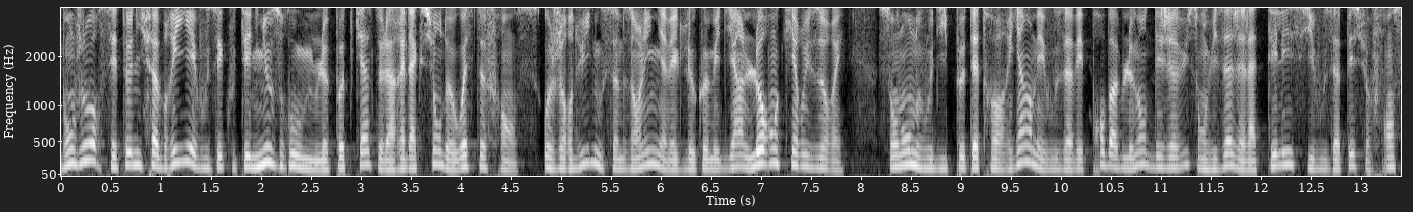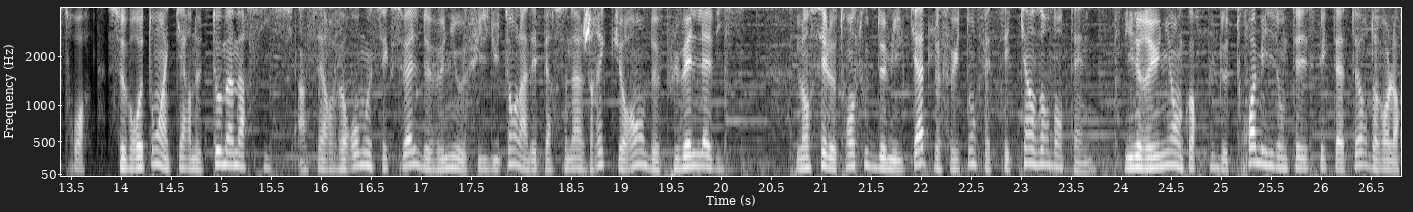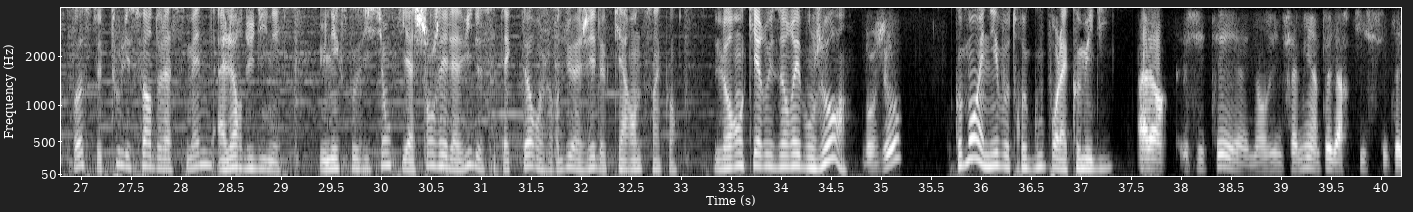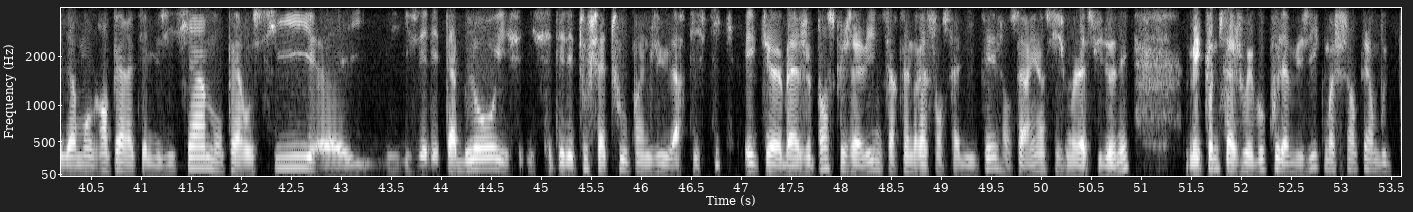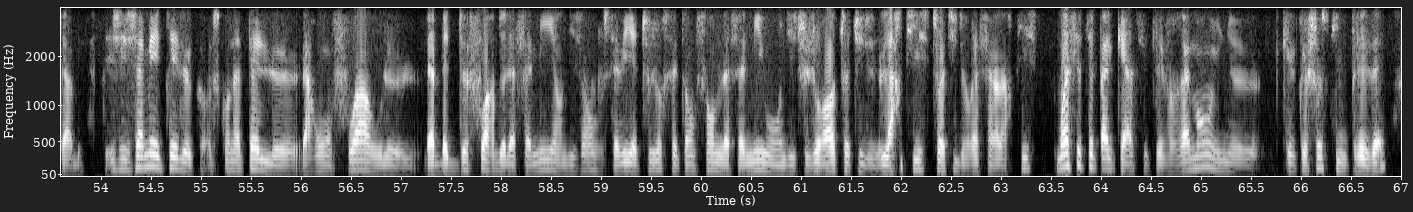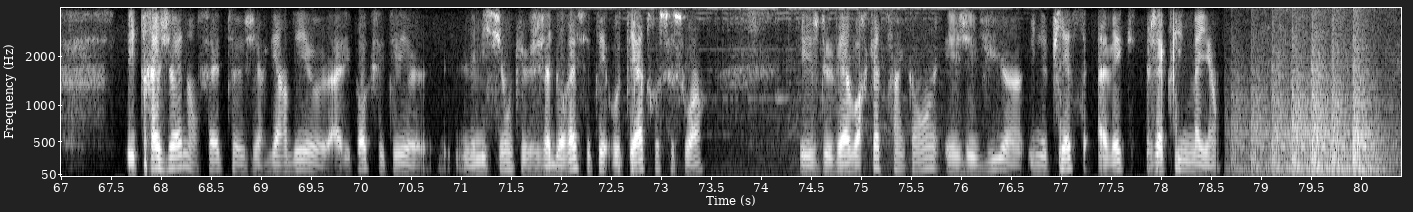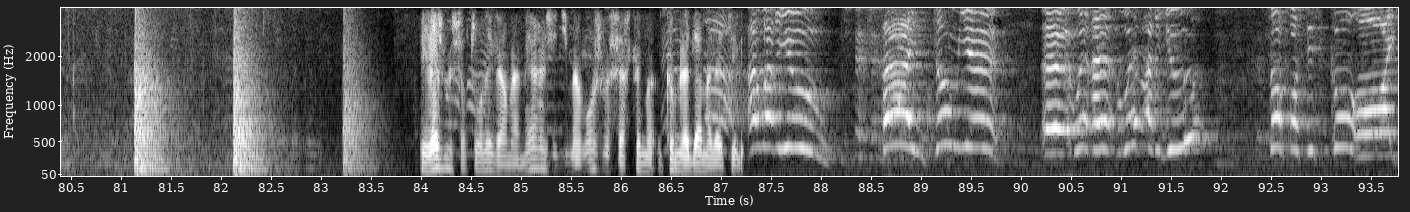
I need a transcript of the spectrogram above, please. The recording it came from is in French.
Bonjour, c'est Tony Fabry et vous écoutez Newsroom, le podcast de la rédaction de Ouest France. Aujourd'hui, nous sommes en ligne avec le comédien Laurent Kérusoré. Son nom ne vous dit peut-être rien, mais vous avez probablement déjà vu son visage à la télé si vous zappez sur France 3. Ce breton incarne Thomas Marcy, un serveur homosexuel devenu au fil du temps l'un des personnages récurrents de Plus belle la vie. Lancé le 30 août 2004, le feuilleton fête ses 15 ans d'antenne. Il réunit encore plus de 3 millions de téléspectateurs devant leur poste tous les soirs de la semaine à l'heure du dîner. Une exposition qui a changé la vie de cet acteur aujourd'hui âgé de 45 ans. Laurent Kérusoré, bonjour. Bonjour. Comment est né votre goût pour la comédie? Alors, j'étais dans une famille un peu d'artistes, c'est-à-dire mon grand-père était musicien, mon père aussi, euh, il, faisait des tableaux, il, c'était des touches à tout au point de vue artistique, et que ben, je pense que j'avais une certaine responsabilité, j'en sais rien si je me la suis donnée, mais comme ça jouait beaucoup la musique, moi je chantais en bout de table. J'ai jamais été le, ce qu'on appelle le, la roue en foire ou le, la bête de foire de la famille en disant, vous savez, il y a toujours cet enfant de la famille où on dit toujours, oh toi tu l'artiste, toi tu devrais faire l'artiste. Moi c'était pas le cas, c'était vraiment une quelque chose qui me plaisait. Et très jeune, en fait, j'ai regardé, euh, à l'époque, c'était euh, l'émission que j'adorais, c'était Au théâtre ce soir. Et je devais avoir 4-5 ans et j'ai vu euh, une pièce avec Jacqueline Maillan. Et là, je me suis retourné vers ma mère et j'ai dit, maman, je veux faire comme, comme la dame à la télé. How are you? Fine, tant mieux. Uh, where, are you? San Francisco? Oh, I.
